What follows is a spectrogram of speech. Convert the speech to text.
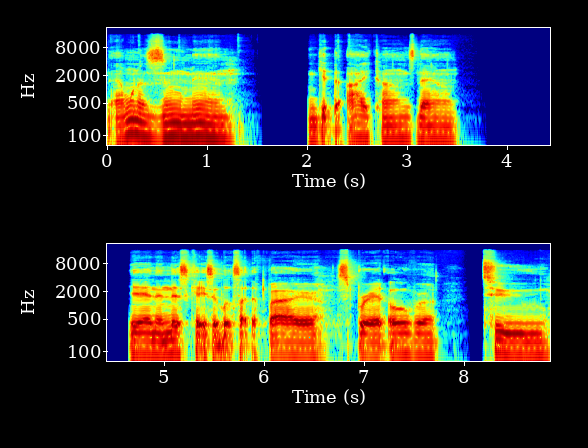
Now I want to zoom in and get the icons down. Yeah, and in this case, it looks like the fire spread over to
